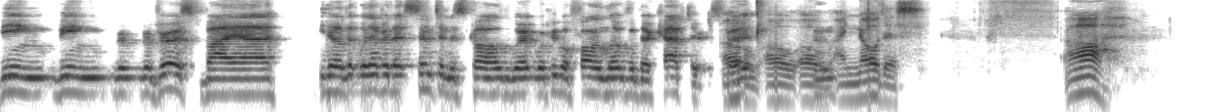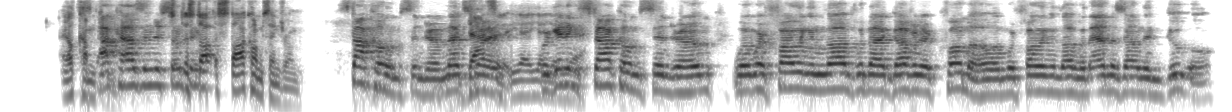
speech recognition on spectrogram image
being being re- reversed by. Uh, you know, that whatever that symptom is called, where, where people fall in love with their captors. Right? Oh, oh, oh! I know this. Ah, I'll come. Stockhausen or something. St- Stockholm syndrome. Stockholm syndrome. That's, That's right. It. Yeah, yeah. We're yeah, getting yeah. Stockholm syndrome, where we're falling in love with our Governor Cuomo, and we're falling in love with Amazon and Google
